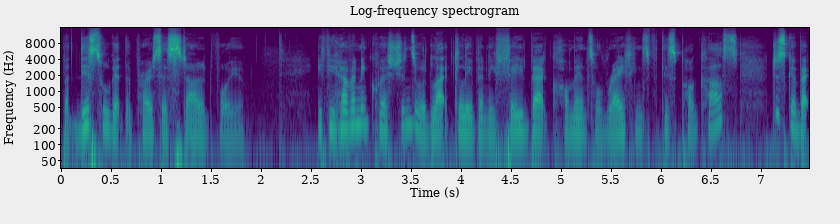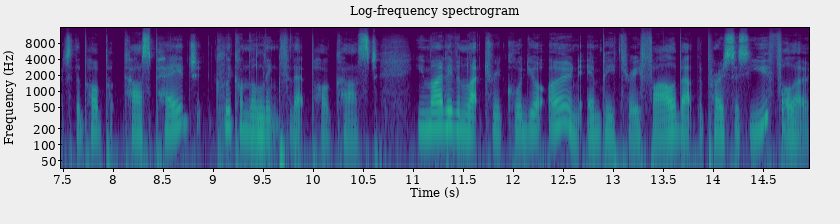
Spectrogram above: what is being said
but this will get the process started for you. If you have any questions or would like to leave any feedback, comments, or ratings for this podcast, just go back to the podcast page, click on the link for that podcast. You might even like to record your own MP3 file about the process you follow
